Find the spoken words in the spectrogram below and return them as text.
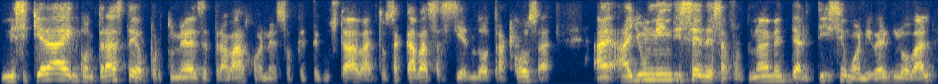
ni siquiera encontraste oportunidades de trabajo en eso que te gustaba, entonces acabas haciendo otra cosa. Hay un índice desafortunadamente altísimo a nivel global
